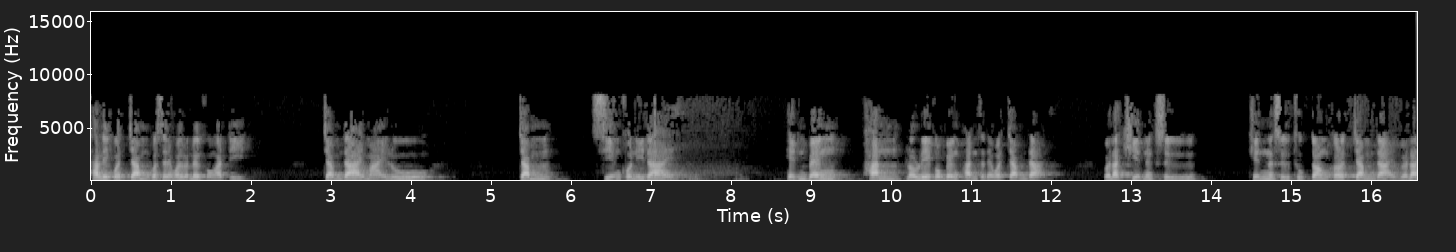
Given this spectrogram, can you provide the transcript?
ถ้าเรียกว่าจำก็แสดงว่าเป็นเรื่องของอดีตจำได้หมายรู้จำเสียงคนนี้ได้ เห็นแบงค์พัน เราเรียกว่าแบงค์พันแสดงว่าจำได้ เวลาเขียนหนังสือ เขียนหนังสือถูกต้องก็จำได้ เวลา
